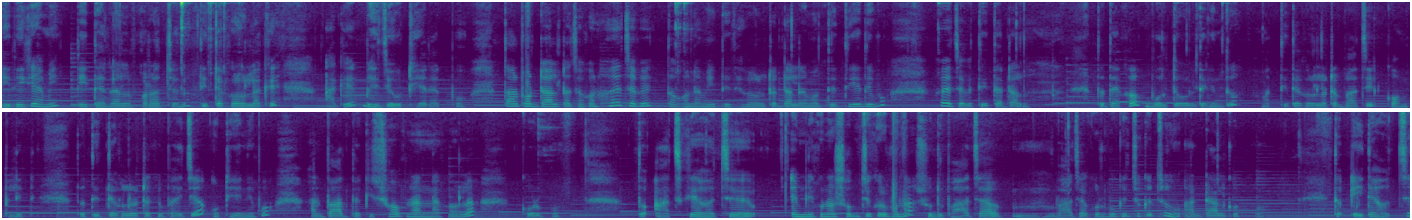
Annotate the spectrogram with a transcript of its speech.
এইদিকে আমি তিতা ডাল করার জন্য তিতা করলাকে আগে ভেজে উঠিয়ে রাখব। তারপর ডালটা যখন হয়ে যাবে, তখন আমি তিতা করলাটা ডালের মধ্যে দিয়ে দিব। হয়ে যাবে তিতা ডাল। তো দেখো, বলতে বলতে কিন্তু আমার তিতা করলাটা ভাজি কমপ্লিট। তো তিতা করলাটাকে ভাজে উঠিয়ে নিব আর বাদ বাকি সব রান্না করলা করব। তো আজকে হচ্ছে এমনি কোনো সবজি করব না, শুধু ভাজা ভাজা করব কিছু কিছু আর ডাল করব। তো এইটা হচ্ছে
